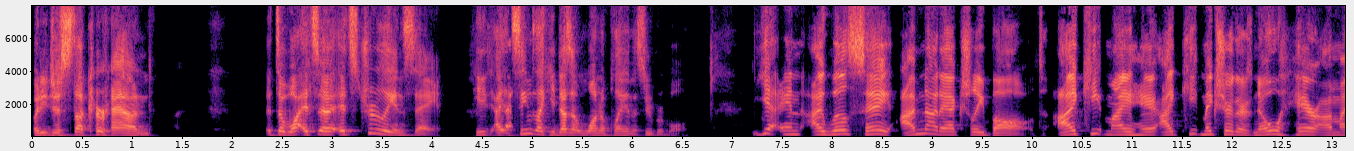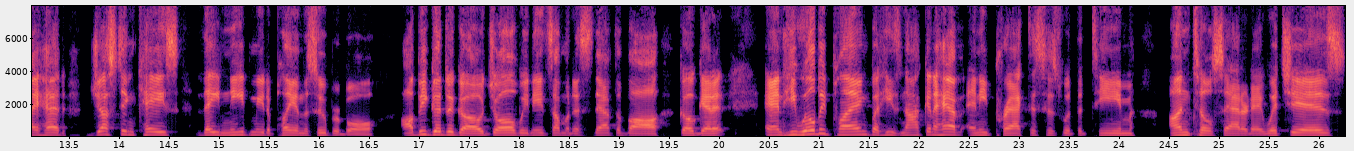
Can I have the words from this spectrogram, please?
But he just stuck around. It's a it's a it's truly insane. He it seems like he doesn't want to play in the Super Bowl. Yeah, and I will say I'm not actually bald. I keep my hair I keep make sure there's no hair on my head just in case they need me to play in the Super Bowl. I'll be good to go. Joel, we need someone to snap the ball, go get it. And he will be playing, but he's not going to have any practices with the team until Saturday, which is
